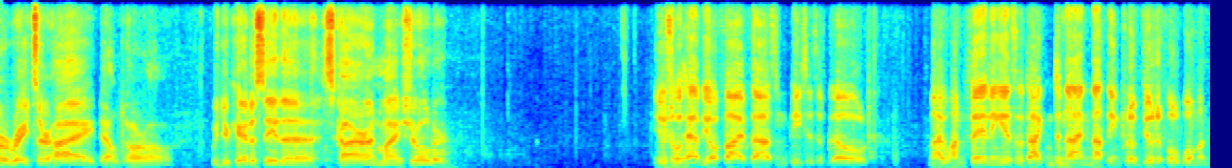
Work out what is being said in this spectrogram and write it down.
Her rates are high, Del Toro. Would you care to see the scar on my shoulder? You shall have your 5,000 pieces of gold. My one failing is that I can deny nothing to a beautiful woman.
